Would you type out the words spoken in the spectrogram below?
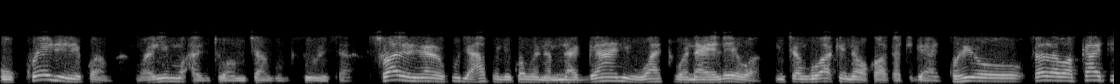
Ukweli ni kwamba mwalimu alitoa mchango mzuri sana. Swali linalokuja hapo ni kwamba namna gani watu wanaelewa mchango wake na kwa wakati gani. Kwa hiyo swala la wakati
